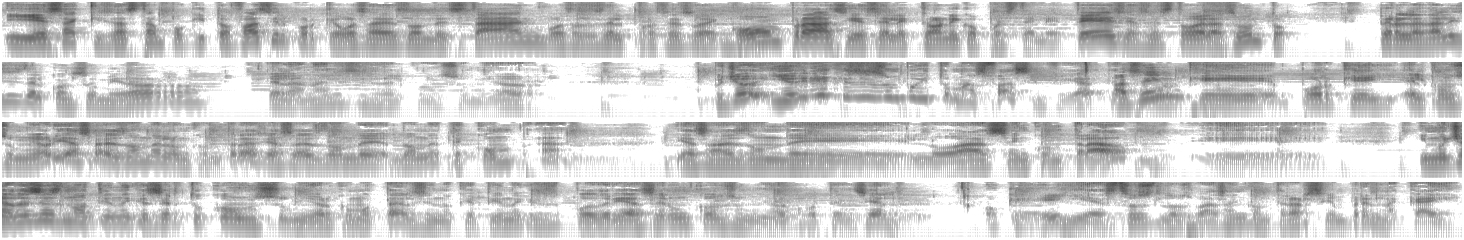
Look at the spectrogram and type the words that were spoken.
y esa quizás está un poquito fácil porque vos sabes dónde están, vos haces el proceso de compra, si es electrónico pues te metes y haces todo el asunto. Pero el análisis del consumidor... El análisis del consumidor. Pues yo, yo diría que ese es un poquito más fácil, fíjate. ¿Ah, sí? Porque, porque el consumidor ya sabes dónde lo encontrás, ya sabes dónde, dónde te compra, ya sabes dónde lo has encontrado. Eh, y muchas veces no tiene que ser tu consumidor como tal, sino que tiene que podría ser un consumidor potencial. Ok. Y estos los vas a encontrar siempre en la calle.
